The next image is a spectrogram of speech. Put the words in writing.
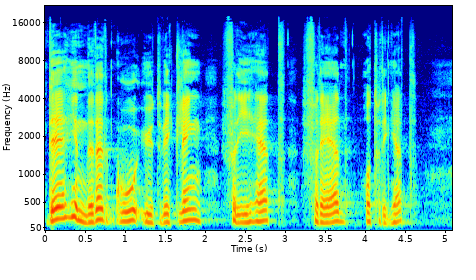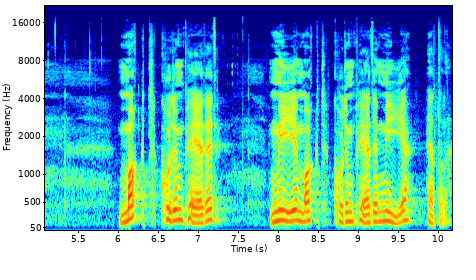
Det hindrer god utvikling, frihet, fred og trygghet. Makt korrumperer. Mye makt korrumperer mye, heter det.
